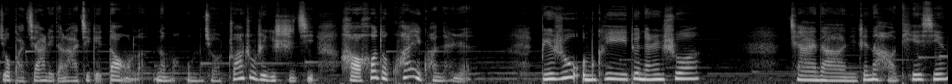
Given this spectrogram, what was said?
就把家里的垃圾给倒了，那么我们就要抓住这个时机，好好的夸一夸男人。比如，我们可以对男人说：“亲爱的，你真的好贴心。”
